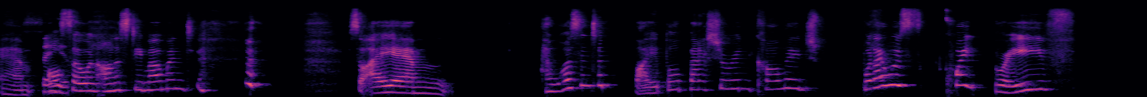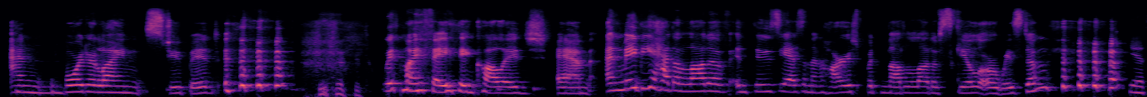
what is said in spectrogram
Um, Say it. also an honesty moment. so I um I wasn't a Bible basher in college, but I was quite brave and Mhm. borderline stupid with my faith in college. Um, and maybe had a lot of enthusiasm and heart, but not a lot of skill or wisdom. yes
